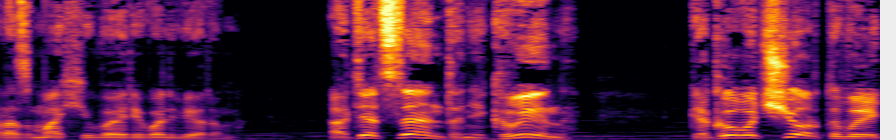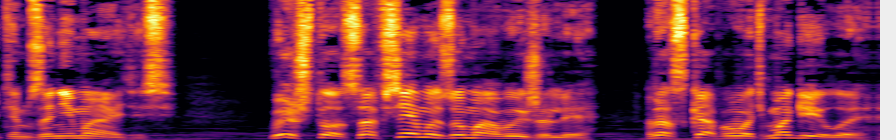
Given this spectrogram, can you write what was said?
размахивая револьвером. «Отец Энтони, Квин! Какого черта вы этим занимаетесь? Вы что, совсем из ума выжили? Раскапывать могилы?»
